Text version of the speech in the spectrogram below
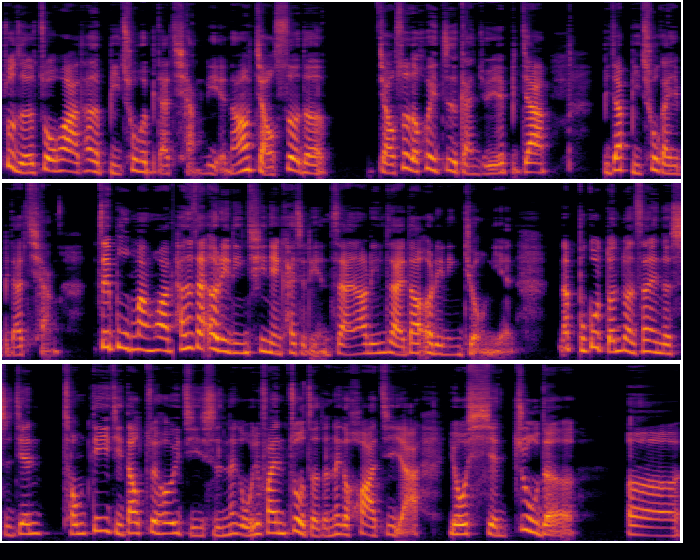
作者的作画，他的笔触会比较强烈，然后角色的角色的绘制感觉也比较比较笔触感也比较强。这部漫画它是在二零零七年开始连载，然后连载到二零零九年。那不过短短三年的时间，从第一集到最后一集时，那个我就发现作者的那个画技啊，有显著的呃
